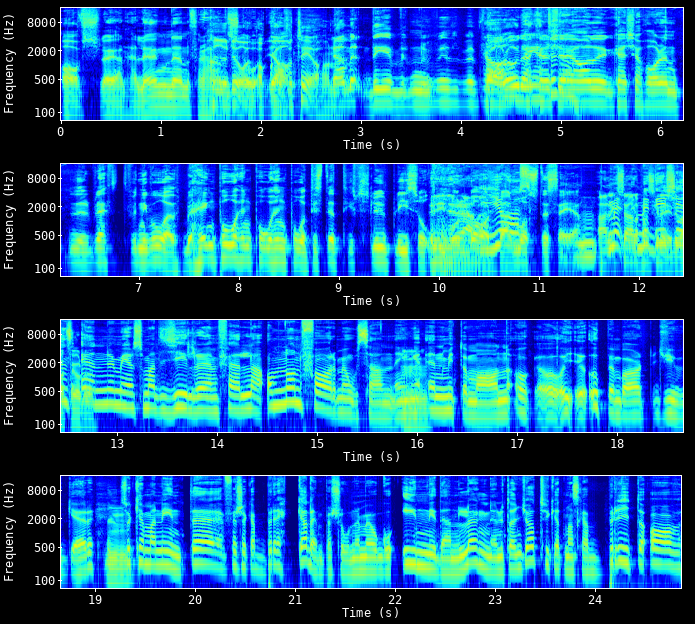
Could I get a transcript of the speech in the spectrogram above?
avslöja den här lögnen för hans då? skull. Och konfrontera honom? Ja, men det är Farao Ja, det där är kanske, ja, kanske har en rätt nivå. Häng på, häng på, häng på tills det till slut blir så ohållbart. Ja, Jag måste säga. Alexander Men, men det känns ännu mer som att gillra en fälla. Om någon far med osanning, en mytoman och, och, och uppenbart ljuger så kan man inte försöka bräcka den personen med att gå in i den lögnen. Utan jag tycker att man ska bryta av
